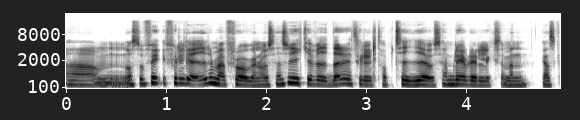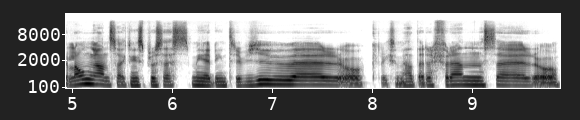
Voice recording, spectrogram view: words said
Um, och så fyllde jag i de här frågorna och sen så gick jag vidare till topp 10 och sen blev det liksom en ganska lång ansökningsprocess med intervjuer och liksom jag hade referenser och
